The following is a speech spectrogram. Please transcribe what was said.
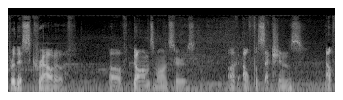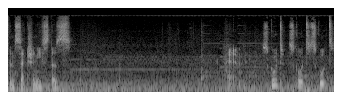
for this crowd of of DomZ monsters, of alpha sections, alpha sectionistas. And scoot, scoot, scoot.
